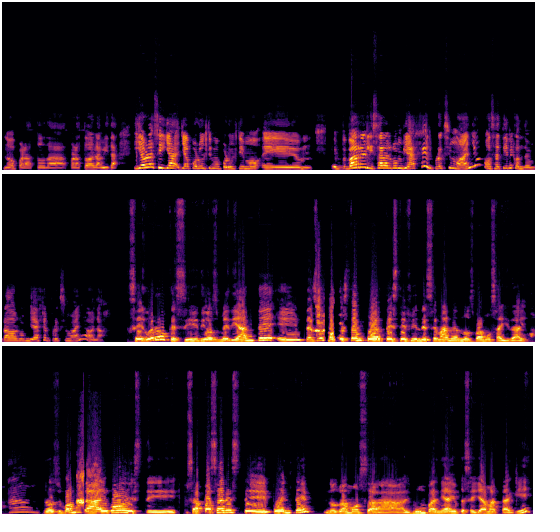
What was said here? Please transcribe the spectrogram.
¿no? Para toda, para toda la vida. Y ahora sí, ya, ya por último, por último, eh, ¿va a realizar algún viaje el próximo año? O sea, ¿tiene contemplado algún viaje el próximo año o no? Seguro que sí, Dios mediante. Eh, cuando está en puerta este fin de semana, nos vamos a Hidalgo. Ah. Nos vamos a Hidalgo, este, pues a pasar este puente, nos vamos a algún balneario que se llama Tagui.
